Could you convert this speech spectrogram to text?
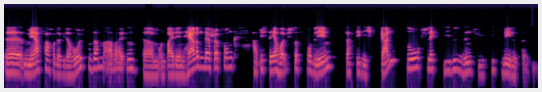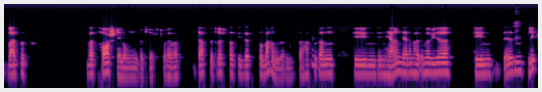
äh, mehrfach oder wiederholt zusammenarbeiten. Ähm, und bei den Herren der Schöpfung hatte ich sehr häufig das Problem, dass die nicht ganz so flexibel sind, wie die Mädels sind, was es was Vorstellungen betrifft oder was das betrifft, was sie selbst so machen würden. Da hast du hm. dann den, den Herrn, der dann halt immer wieder denselben Blick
